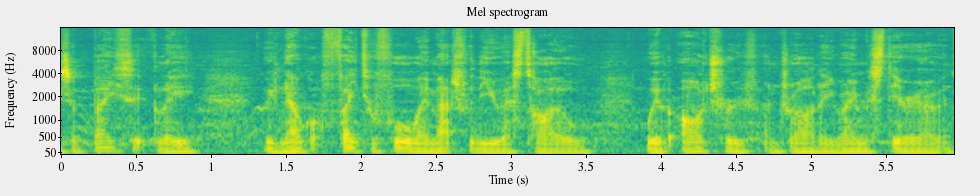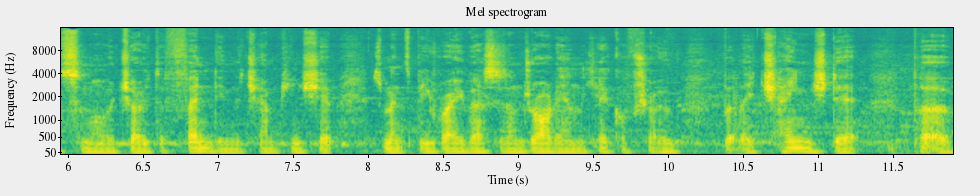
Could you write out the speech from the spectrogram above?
so basically, we've now got fatal four-way match for the US title with R-Truth, Andrade, Rey Mysterio and Samoa Joe defending the championship. It's meant to be Rey versus Andrade on the kickoff show, but they changed it, put a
